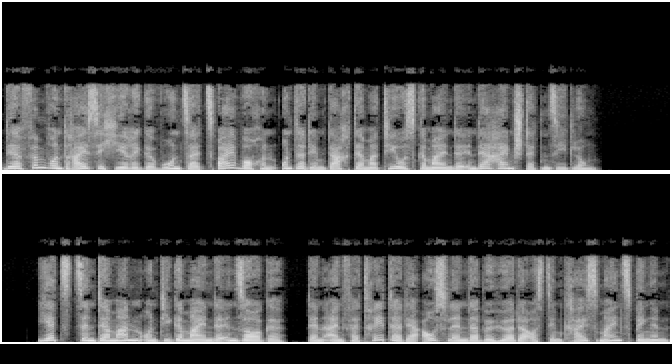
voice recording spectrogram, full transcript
Der 35-Jährige wohnt seit zwei Wochen unter dem Dach der Matthäusgemeinde in der Heimstättensiedlung. Jetzt sind der Mann und die Gemeinde in Sorge, denn ein Vertreter der Ausländerbehörde aus dem Kreis Mainzbingen,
